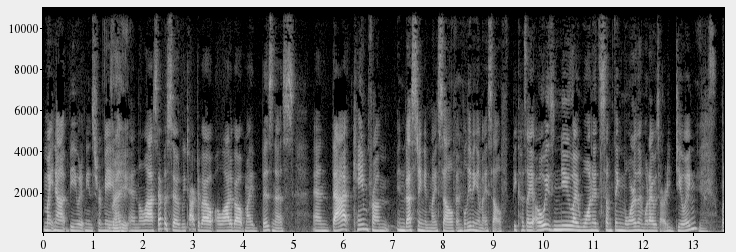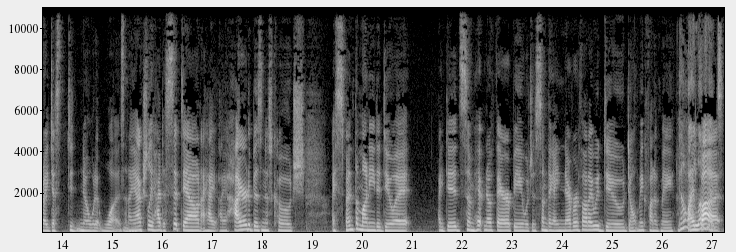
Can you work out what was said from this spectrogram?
might not be what it means for me. Mm-hmm. Right. And the last episode, we talked about a lot about my business. And that came from investing in myself and mm. believing in myself because I always knew I wanted something more than what I was already doing, but I just didn't know what it was. And I mm-hmm. actually had to sit down. I, I hired a business coach. I spent the money to do it. I did some hypnotherapy, which is something I never thought I would do. Don't make fun of me. No, I love But it.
